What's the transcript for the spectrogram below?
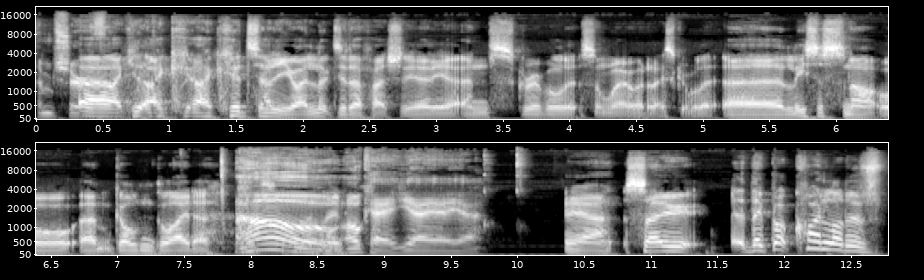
I'm sure. uh, I, could, I, I could tell you. I looked it up actually earlier and scribbled it somewhere. Where did I scribble it? Uh, Lisa Snart or um, Golden Glider. Oh, okay. Yeah, yeah, yeah. Yeah. So uh, they've got quite a lot of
